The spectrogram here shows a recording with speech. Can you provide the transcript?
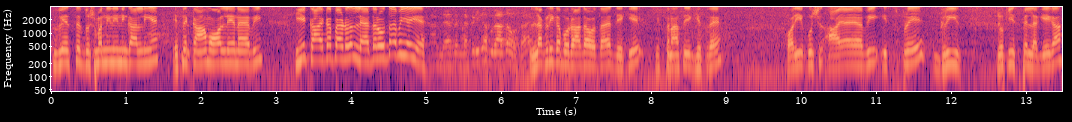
क्योंकि इससे दुश्मनी नहीं निकालनी है। इससे काम और लेना है अभी। ये काय का पैड होता है लेदर होता है भैया ये? लकड़ी का बुरादा होता है। लकड़ी का बुरादा होता है। देखिए किस तरह से ये घिस रहे हैं। और ये कुछ आया है अभी स्प्रे ग्रीस जो कि इस पर लगेगा।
